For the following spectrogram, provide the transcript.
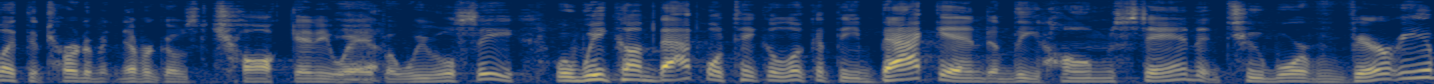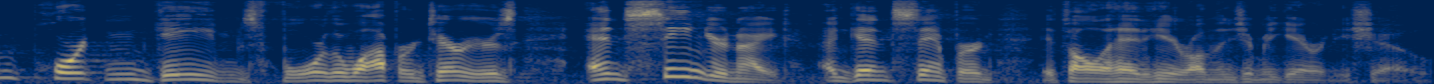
like the tournament never goes chalk anyway, Yeah. but we will see. When we come back, we'll take a look at the back end of the homestand and two more very important games for the Wofford Terriers and senior night against Samford. It's all ahead here on the Jimmy Garrity Show.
